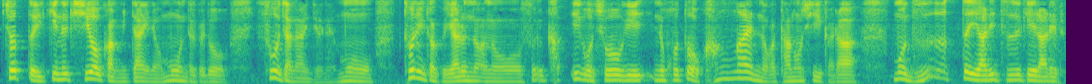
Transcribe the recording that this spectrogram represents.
ちょっと息抜きしようかみたいに思うんだけど、そうじゃないんだよね。もう、とにかくやるの、あの、そういう囲碁将棋のことを考えるのが楽しいから、もうずっとやり続けられる。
